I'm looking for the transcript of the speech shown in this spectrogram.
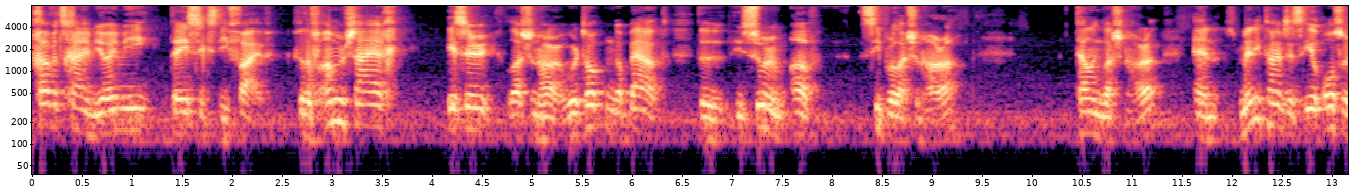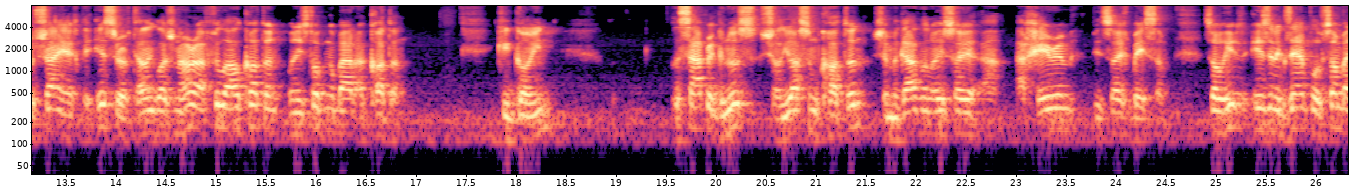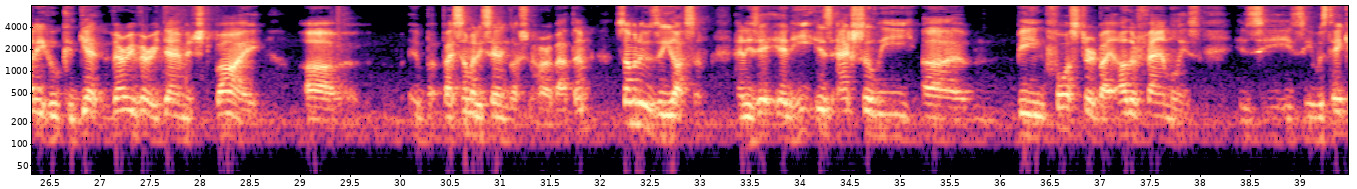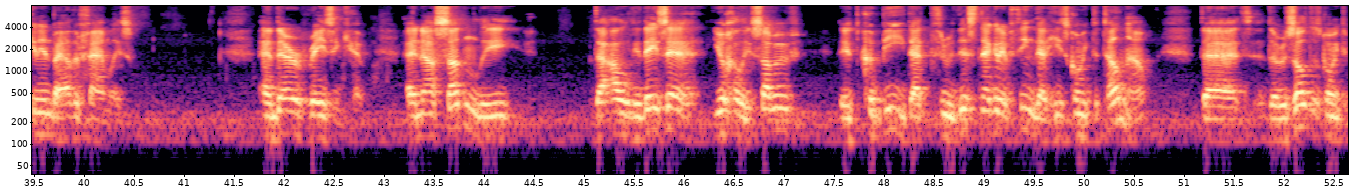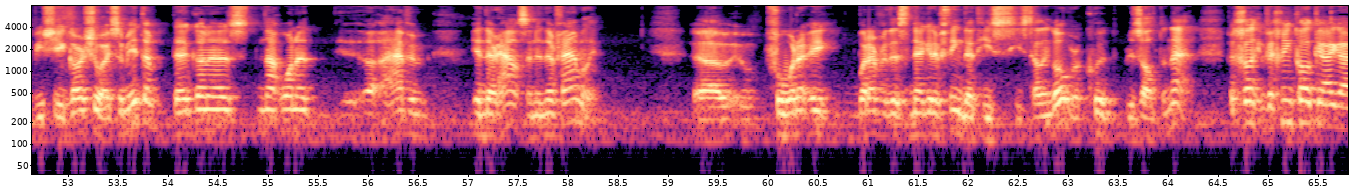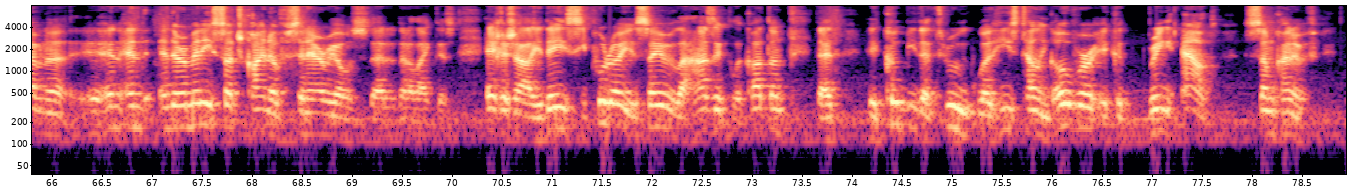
Chofetz Chaim Yoimi, day 65. Philip Amr Shayach Isser Lashon Hara. We're talking about the Isurim of Sipur Lashon Hara, telling Lashon Hara, and many times it's also Shayach, the Isser of telling Lashon Hara, Phil Al Katan, when he's talking about a Katan. Kigoin, L'saper gnus shal yosem katan shemegadlan oisay acherim b'tzayich besam. So here's, here's an example of somebody who could get very, very damaged by uh, by somebody saying lashon about them. Someone who's a yosem, and he's and he is actually uh, being fostered by other families. He's, he's, he was taken in by other families, and they're raising him. And now suddenly, the al yuchali sabiv it could be that through this negative thing that he's going to tell now, that the result is going to be Shigarshu Isamitam, they're gonna not want to uh, have him in their house and in their family. Uh, for whatever, whatever this negative thing that he's he's telling over could result in that. And, and, and there are many such kind of scenarios that, that are like this. That it could be that through what he's telling over, it could bring out some kind of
